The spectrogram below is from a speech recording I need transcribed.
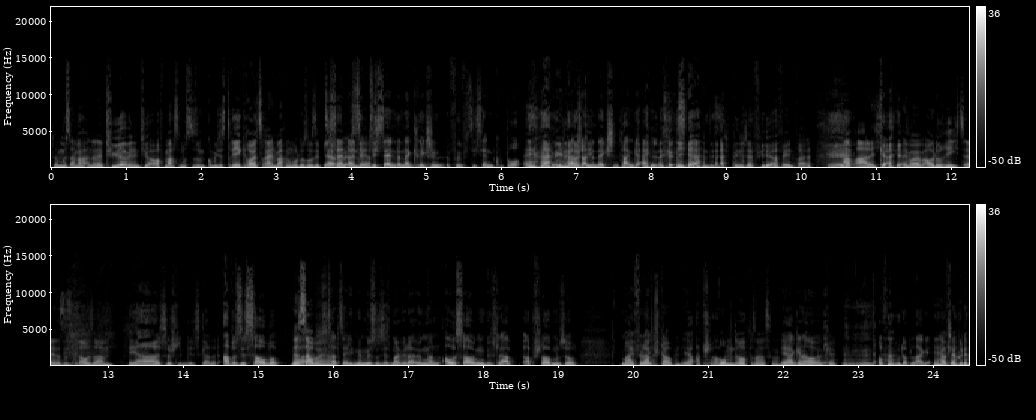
du musst einfach an deiner Tür, wenn du die Tür aufmachst, musst du so ein komisches Drehkreuz reinmachen, wo du so 70 Ja, Cent 70 einwährst. Cent und dann kriegst du einen 50 Cent Coupon. Ja, genau. Kannst du an Die, den nächsten Tanke einlösen. ja, das bin ich dafür auf jeden Fall. Abartig. Geil. Immer beim Auto riecht's, ey, das ist grausam. Ja, so schlimm ist es gar nicht. Aber es ist sauber. Das ist sauber, Das ist ja. tatsächlich. Wir müssen es jetzt mal wieder irgendwann aussaugen, ein bisschen ab, abstauben und so. Mach ich vielleicht. Abstauben. Ja, abstauben. Oben drauf besonders. so. Ja, genau. Okay. Auf der Hutablage. Ja, auf der, Hut,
